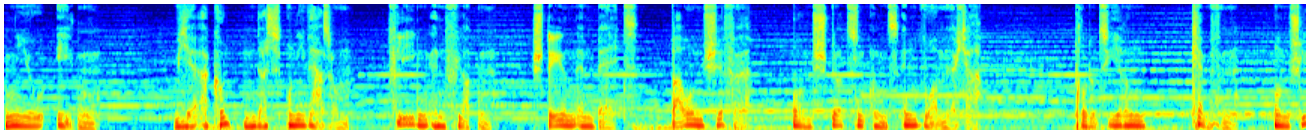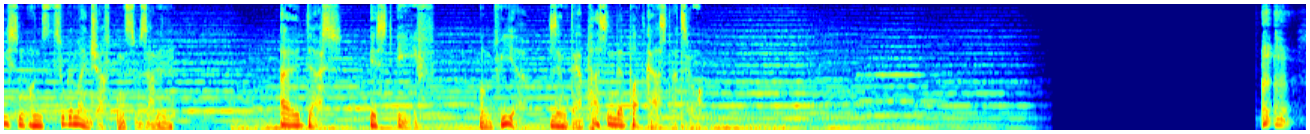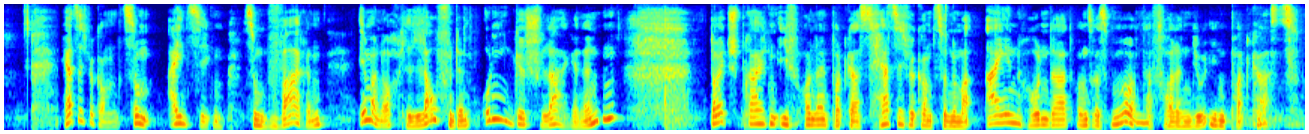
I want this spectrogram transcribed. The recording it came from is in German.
New Eden. Wir erkunden das Universum, fliegen in Flotten, stehen in Belt, bauen Schiffe und stürzen uns in Wurmlöcher. Produzieren, kämpfen und schließen uns zu Gemeinschaften zusammen. All das ist Eve. Und wir sind der passende Podcast dazu. Herzlich willkommen zum einzigen, zum wahren, immer noch laufenden, ungeschlagenen deutschsprachigen EVE Online Podcasts. Herzlich willkommen zur Nummer 100 unseres wundervollen New Podcasts.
